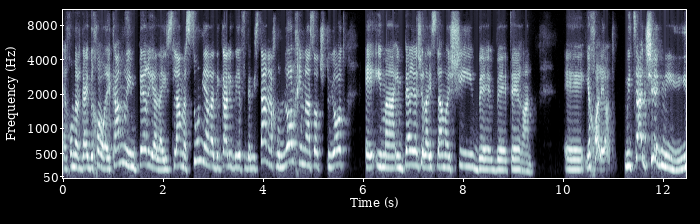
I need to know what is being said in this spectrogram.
איך אומר גיא בכור, הקמנו אימפריה לאסלאם הסוני הרדיקלי באפגניסטן, אנחנו לא הולכים לעשות שטויות אה, עם האימפריה של האסלאם השיעי בטהרן. אה, יכול להיות. מצד שני,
